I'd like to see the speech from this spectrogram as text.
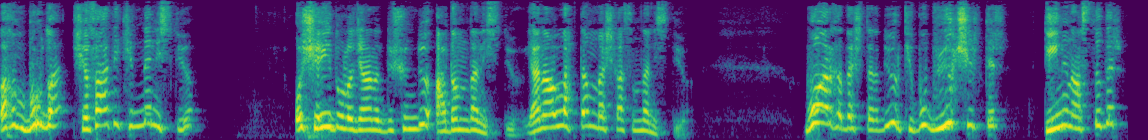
Bakın burada şefaati kimden istiyor? O şehit olacağını düşündüğü adamdan istiyor. Yani Allah'tan başkasından istiyor. Bu arkadaşlar diyor ki bu büyük şirktir. Dinin aslıdır.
